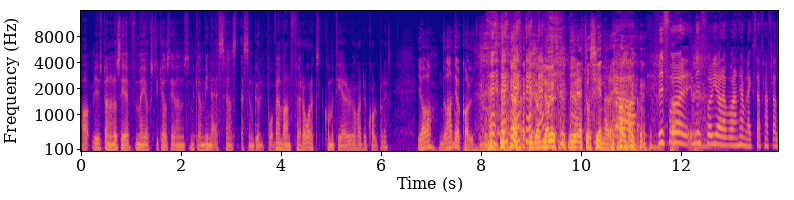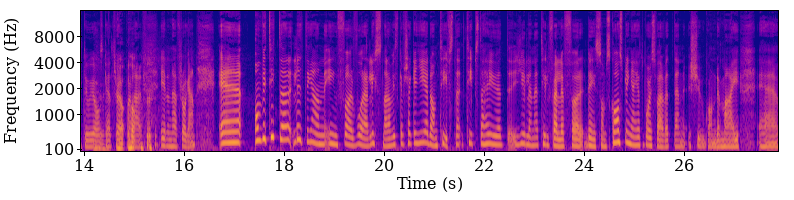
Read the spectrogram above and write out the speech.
Ja, det är spännande att se för mig också tycker jag att se vem som kan vinna svenskt SM-guld på. Vem vann förra året? Kommenterar du? Har du koll på det? Ja, då hade jag koll. nu, nu är det ett år senare. Ja, vi, får, vi får göra vår hemläxa, framförallt du och jag Oskar, tror jag, på den här, i den här frågan. Eh, om vi tittar lite grann inför våra lyssnare, om vi ska försöka ge dem tips. tips. Det här är ju ett gyllene tillfälle för dig som ska springa Göteborgsvarvet den 20 maj. Eh,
